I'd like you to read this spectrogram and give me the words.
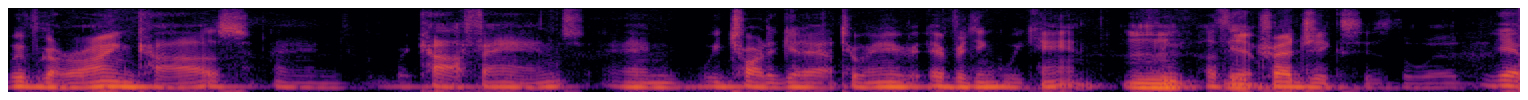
we've got our own cars and we're car fans, and we try to get out to any, everything we can. Mm. I think Yep. tragics is the word. Yeah,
